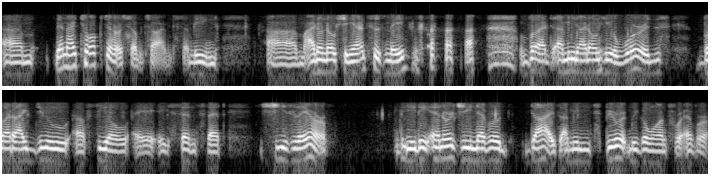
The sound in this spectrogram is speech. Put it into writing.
Um, then I talk to her sometimes. I mean, um, I don't know if she answers me, but I mean, I don't hear words, but I do uh, feel a, a sense that she's there. The the energy never dies. I mean, in spirit, we go on forever,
